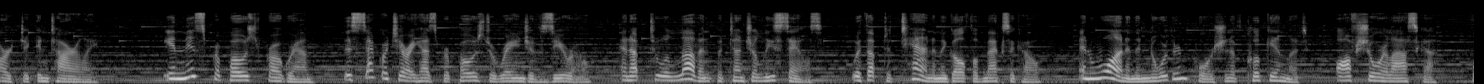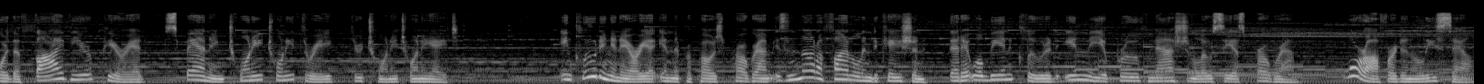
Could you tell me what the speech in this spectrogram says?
Arctic entirely. In this proposed program, the Secretary has proposed a range of zero and up to 11 potential lease sales, with up to 10 in the Gulf of Mexico and one in the northern portion of Cook Inlet, offshore Alaska, for the five-year period spanning 2023 through 2028. Including an area in the proposed program is not a final indication that it will be included in the approved National OCS program or offered in a lease sale.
